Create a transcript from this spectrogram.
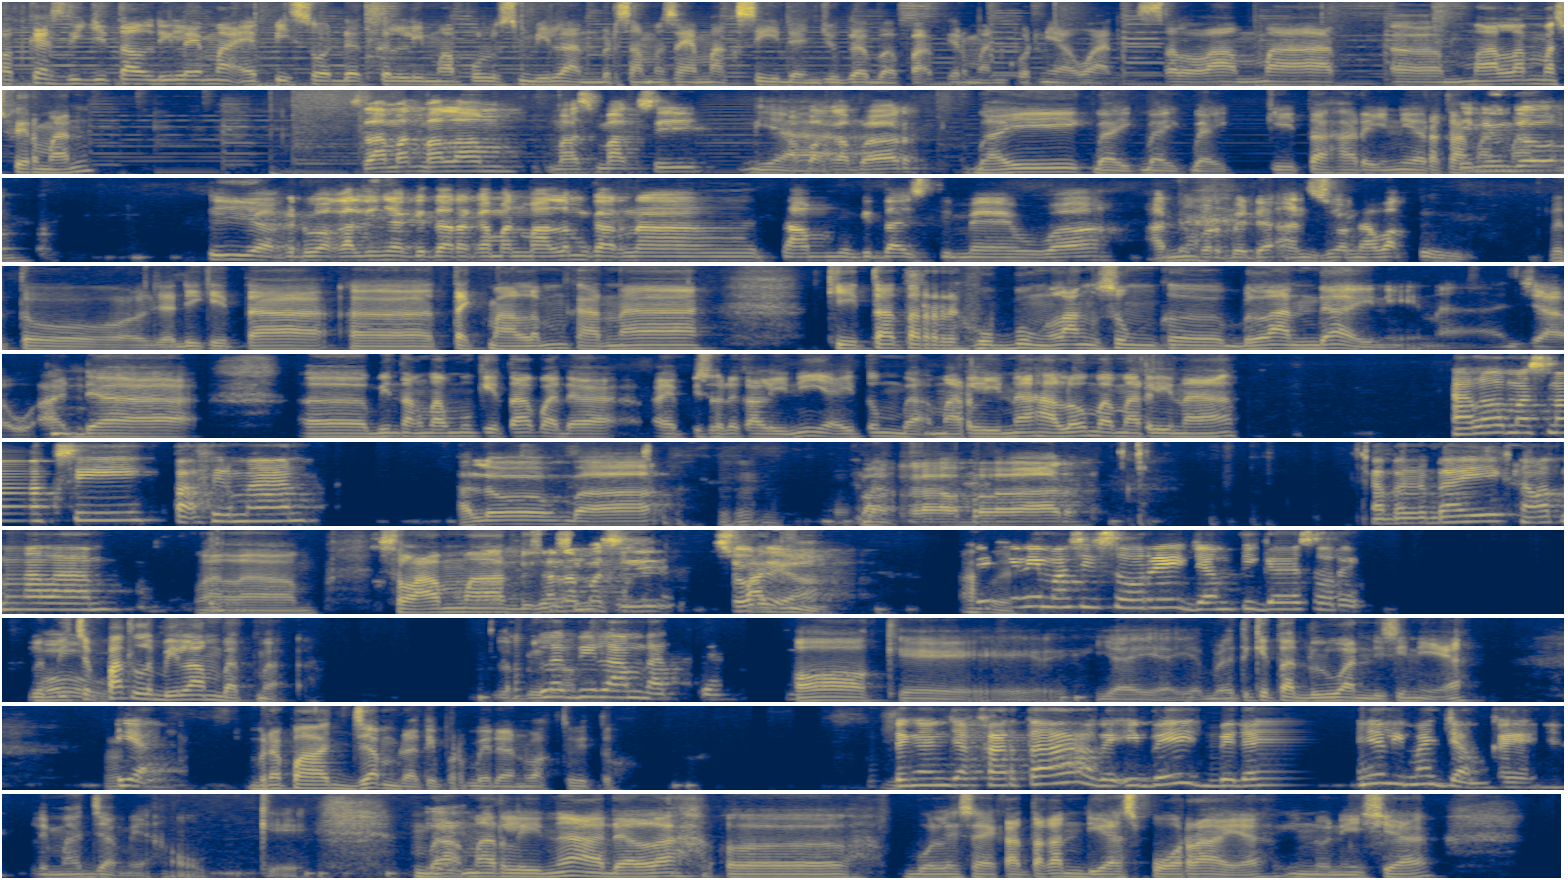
Podcast Digital Dilema episode ke-59 bersama saya Maksi dan juga Bapak Firman Kurniawan. Selamat uh, malam Mas Firman. Selamat malam Mas Maksi. Ya. Apa kabar? Baik, baik, baik, baik. Kita hari ini rekaman ini untuk, malam. Iya, kedua kalinya kita rekaman malam karena tamu kita istimewa, ada nah. perbedaan zona waktu. Betul. Jadi kita uh, take malam karena kita terhubung langsung ke Belanda ini. Nah, jauh hmm. ada uh, bintang tamu kita pada episode kali ini yaitu Mbak Marlina. Halo Mbak Marlina. Halo Mas Maksi, Pak Firman. Halo Mbak. Apa kabar? Kabar baik, selamat malam. Malam. Selamat. Di sana masih sore pagi. ya? Di sini masih sore, jam 3 sore. Lebih oh. cepat, lebih lambat Mbak? Lebih, lebih lambat. lambat ya. Oke, ya ya ya. Berarti kita duluan di sini ya? Iya. Berapa jam berarti perbedaan waktu itu? Dengan Jakarta, WIB bedanya lima jam kayaknya. Lima jam ya, oke. Mbak ya. Marlina adalah uh, boleh saya katakan diaspora ya Indonesia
